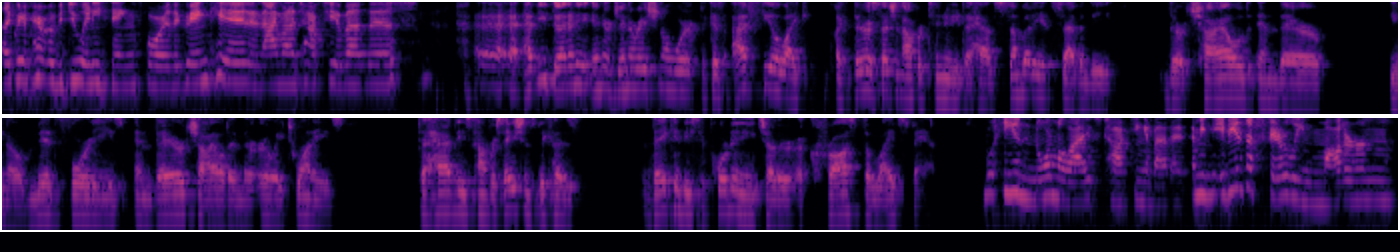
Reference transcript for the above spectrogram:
A grandparent would do anything for the grandkid, and I want to talk to you about this. Uh, have you done any intergenerational work? Because I feel like like there is such an opportunity to have somebody at seventy, their child in their you know mid forties, and their child in their early twenties, to have these conversations because they can be supporting each other across the lifespan. Well, and normalize talking about it. I mean, it is a fairly modern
